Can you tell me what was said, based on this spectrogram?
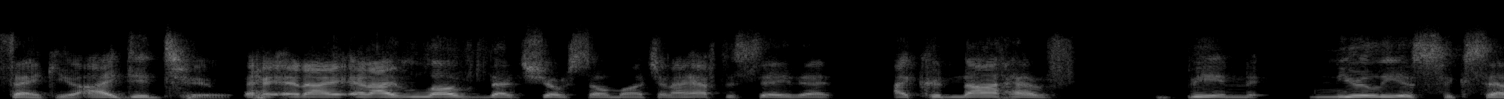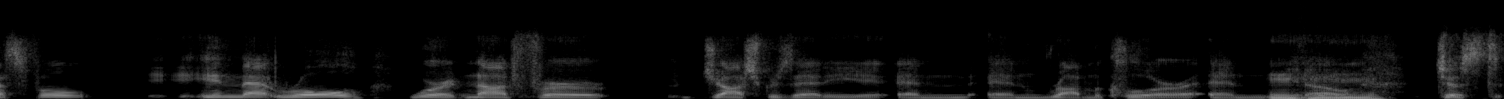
thank you. I did too, and I and I loved that show so much. And I have to say that I could not have been nearly as successful in that role were it not for Josh Grisetti and and Rob McClure and you know Mhm. Just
